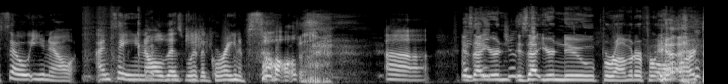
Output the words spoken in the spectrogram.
So, you know, I'm saying all this with a grain of salt. Uh, I Is that your just- is that your new barometer for all art?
